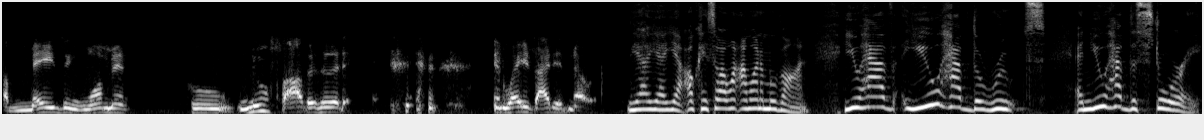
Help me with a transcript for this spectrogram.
amazing woman who knew fatherhood in ways I didn't know it. Yeah, yeah, yeah. Okay, so I want I want to move on. You have you have the roots and you have the story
